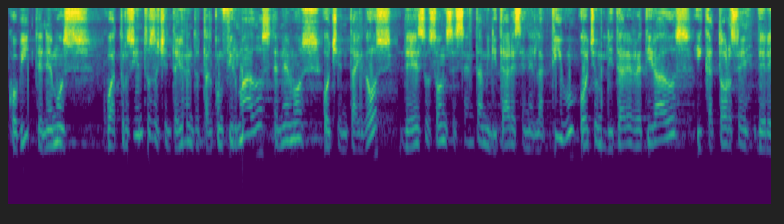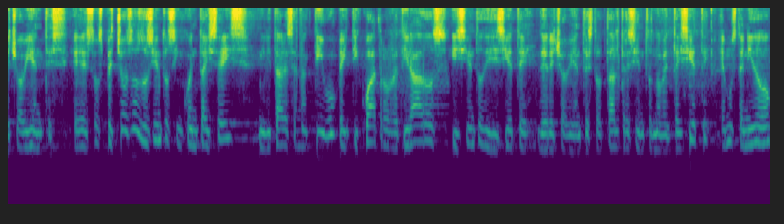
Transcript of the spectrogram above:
COVID tenemos 481 en total confirmados, tenemos 82, de esos son 60 militares en el activo, 8 militares retirados y 14 derechohabientes. Eh, sospechosos 256 militares en activo, 24 retirados y 117 derechohabientes, total 397. Hemos tenido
